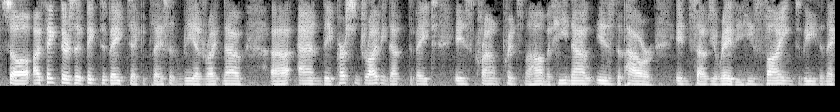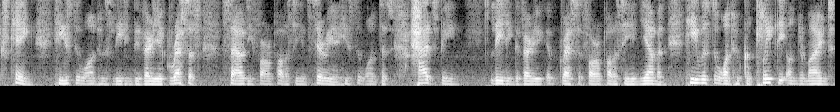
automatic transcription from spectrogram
So I think there's a big debate taking place in Riyadh right now. Uh, and the person driving that debate is Crown Prince Mohammed. He now is the power in Saudi Arabia. He's vying to be the next king. He's the one who's leading the very aggressive Saudi foreign policy in Syria. He's the one that had been leading the very aggressive foreign policy in Yemen. He was the one who completely undermined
